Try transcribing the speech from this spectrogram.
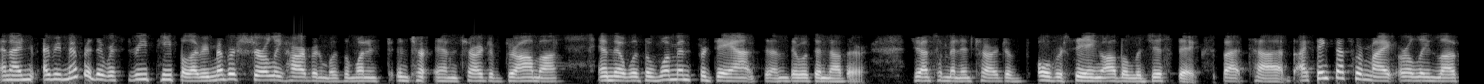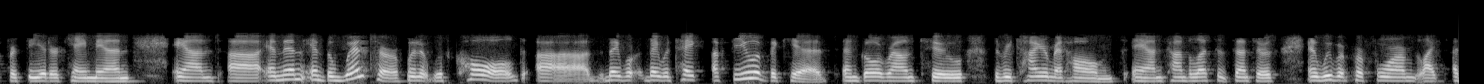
And i i remember there were three people. I remember shirley harbin was the one in in, in charge of drama and there was a woman for dance and there was another gentleman in charge of overseeing all the logistics. But uh i think that's where my early love for theater came in. And uh and then in the winter when it was cold uh they were they would take a few of the kids and go around to the retirement homes and convalescent centers and we would perform like a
